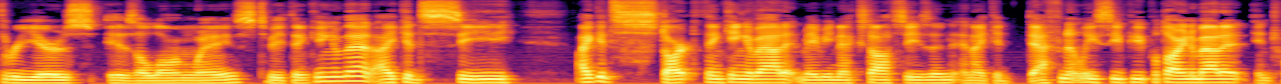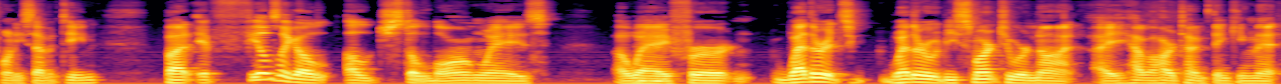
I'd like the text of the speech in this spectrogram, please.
three years is a long ways to be thinking of that. I could see, I could start thinking about it maybe next off season, and I could definitely see people talking about it in 2017 but it feels like a, a just a long ways away mm-hmm. for whether it's whether it would be smart to or not. I have a hard time thinking that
